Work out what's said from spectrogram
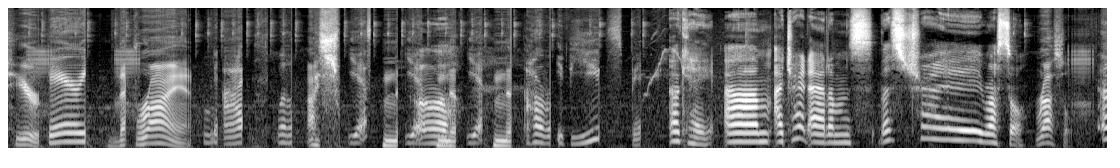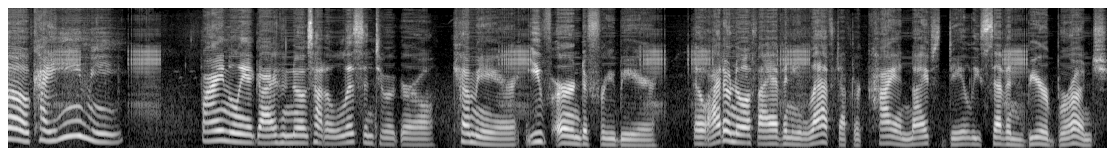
Tear. very. That Brian. I. Well, I swear. yes. No. Yes. Oh. No. Yeah. No. All right. If you spit. Okay, um, I tried Adams. Let's try Russell. Russell. Oh, Kaimi. Finally, a guy who knows how to listen to a girl. Come here. You've earned a free beer. Though I don't know if I have any left after Kai and Knife's daily seven beer brunch.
